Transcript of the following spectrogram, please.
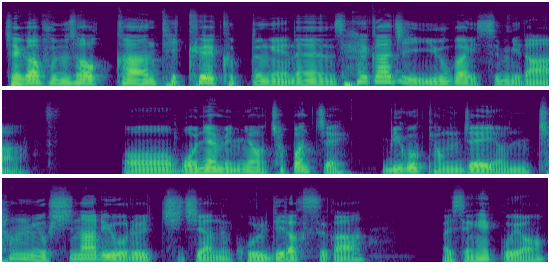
제가 분석한 TQ의 급등에는 세 가지 이유가 있습니다. 어, 뭐냐면요. 첫 번째, 미국 경제 연착륙 시나리오를 지지하는 골디락스가 발생했고요.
